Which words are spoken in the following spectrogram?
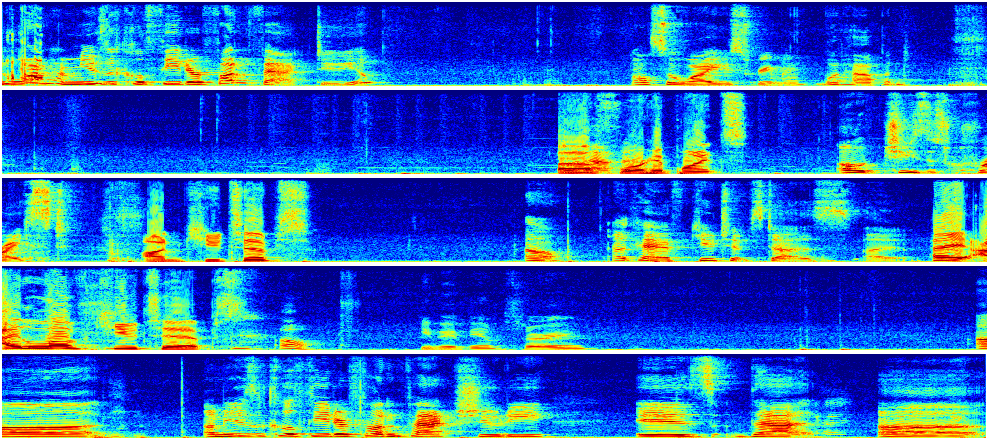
you want a musical theater fun fact, do you? Also, why are you screaming? What happened? Uh, happened? four hit points Oh Jesus Christ! on Q-tips. Oh, okay. If Q-Tips does, I, Hey, I love Q-tips. Oh, hey baby, I'm sorry. Uh, a musical theater fun fact, Shooty, is that uh,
